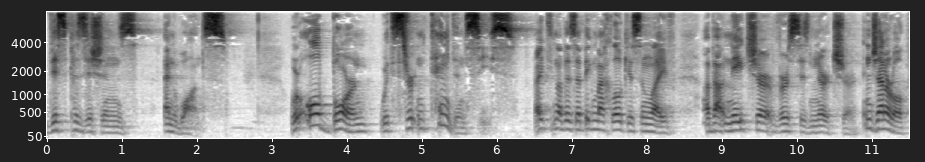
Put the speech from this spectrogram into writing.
dispositions, and wants. We're all born with certain tendencies, right? You know, there's a big machlokis in life about nature versus nurture. In general,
